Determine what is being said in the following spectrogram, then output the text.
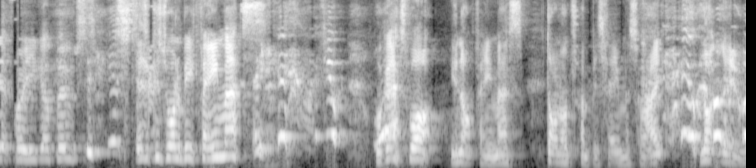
Is it for an ego boost? Is it because you want to be famous? Well, guess what? You're not famous. Donald Trump is famous, all right? not you.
